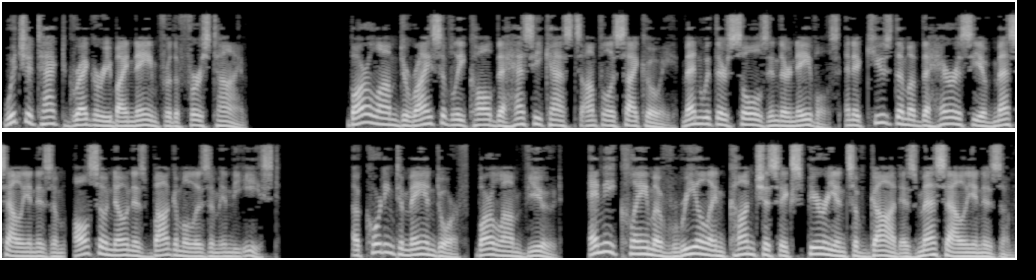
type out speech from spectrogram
which attacked Gregory by name for the first time. Barlaam derisively called the hesychasts omphalopsychoi men with their souls in their navels and accused them of the heresy of Messalianism, also known as Bogomilism in the East. According to Meyendorff, Barlaam viewed any claim of real and conscious experience of God as Messalianism.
